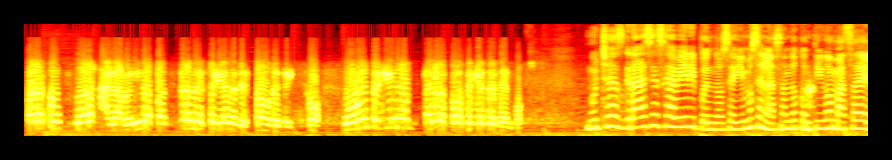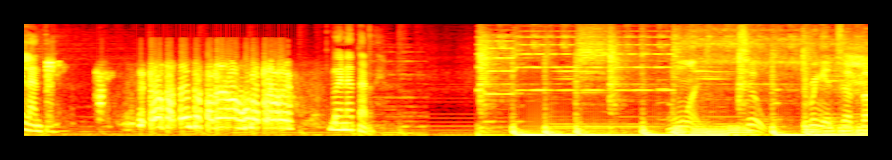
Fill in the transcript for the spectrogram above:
para continuar a la avenida Pastrana, esto ya en el Estado de México. De momento, Gina, el reporte que tenemos. Muchas gracias, Javier, y pues nos seguimos enlazando contigo más adelante. Estamos atentos, hasta luego, buena tarde. Buena tarde. Bring it to the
